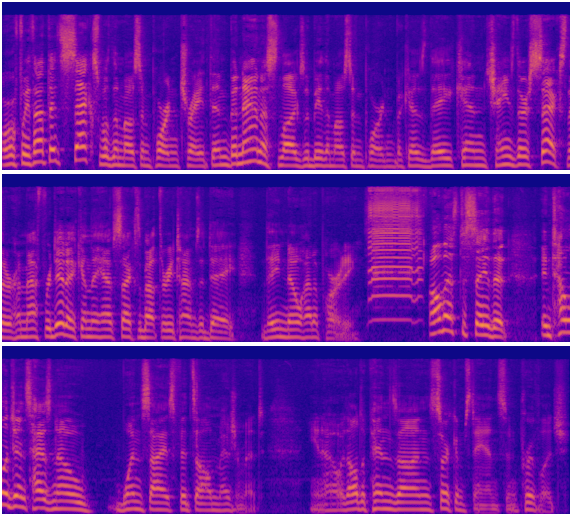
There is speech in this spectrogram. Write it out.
Or if we thought that sex was the most important trait, then banana slugs would be the most important because they can change their sex. They're hermaphroditic and they have sex about three times a day. They know how to party. All that's to say that intelligence has no one size fits all measurement. You know, it all depends on circumstance and privilege.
